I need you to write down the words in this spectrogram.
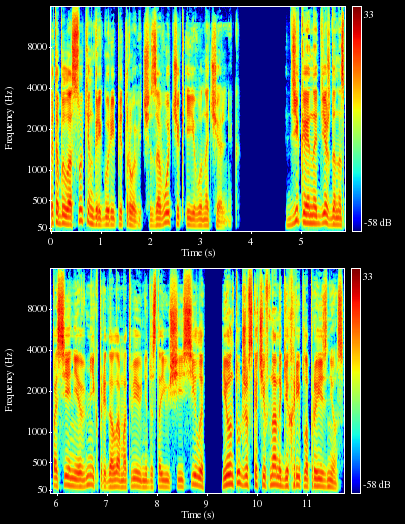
Это был Осокин Григорий Петрович, заводчик и его начальник. Дикая надежда на спасение вмиг придала Матвею недостающие силы, и он тут же, вскочив на ноги, хрипло произнес.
